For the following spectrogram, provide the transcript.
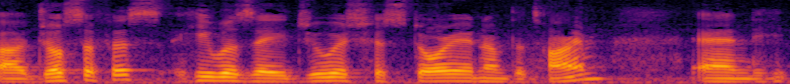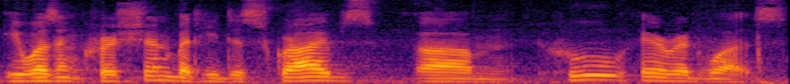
uh, Josephus. He was a Jewish historian of the time, and he wasn't Christian, but he describes um, who Herod was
